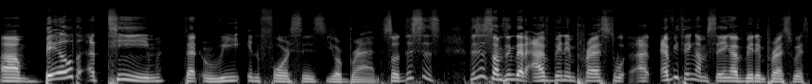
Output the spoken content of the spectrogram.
Um, build a team that reinforces your brand. So this is this is something that I've been impressed with. Uh, everything I'm saying, I've been impressed with.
